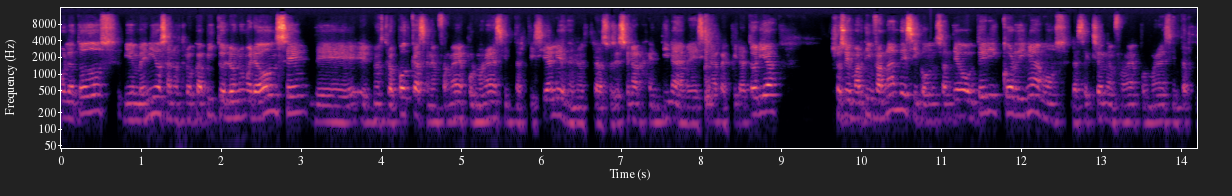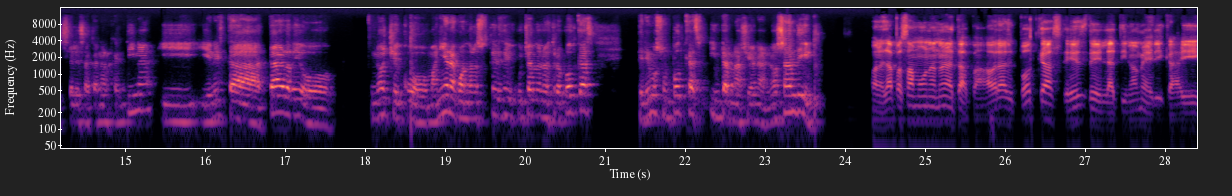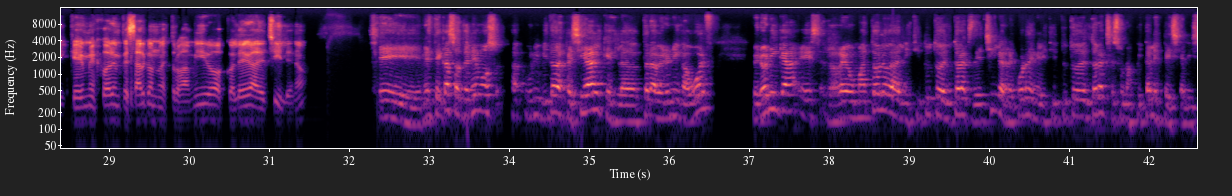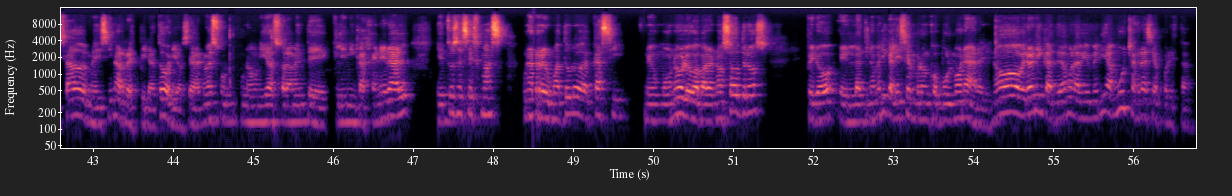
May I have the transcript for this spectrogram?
Hola a todos, bienvenidos a nuestro capítulo número 11 de nuestro podcast en enfermedades pulmonares intersticiales de nuestra Asociación Argentina de Medicina Respiratoria. Yo soy Martín Fernández y con Santiago Auteri coordinamos la sección de enfermedades pulmonares intersticiales acá en Argentina y, en esta tarde o noche o mañana cuando nos estén escuchando nuestro podcast, tenemos un podcast internacional, ¿no, Sandy? Bueno, ya pasamos una nueva etapa. Ahora el podcast es de Latinoamérica y qué mejor empezar con nuestros amigos, colegas de Chile, ¿no? Sí, en este caso tenemos un invitado especial que es la doctora Verónica Wolf. Verónica es reumatóloga del Instituto del Tórax de Chile. Recuerden el Instituto del Tórax es un hospital especializado en medicina respiratoria, o sea, no es una unidad solamente clínica general, y entonces es más una reumatóloga casi neumonóloga para nosotros pero en Latinoamérica le dicen broncopulmonares. No, Verónica, te damos la bienvenida. Muchas gracias por estar.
